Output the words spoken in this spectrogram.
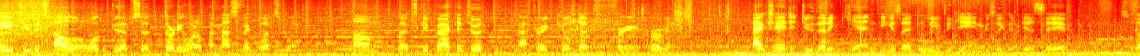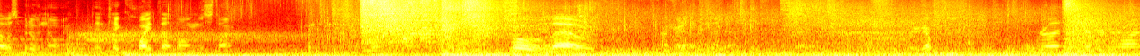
Hey YouTube, it's Aldo, and welcome to episode 31 of my Mass Effect Let's Play. Um, let's get back into it after I killed that friggin' Krogan. I actually had to do that again because I had to leave the game because I couldn't get a save, so that was a bit of annoying. Didn't take quite that long this time. Whoa, loud. I'm gonna turn that down. There you go. Run, Shepard, run.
